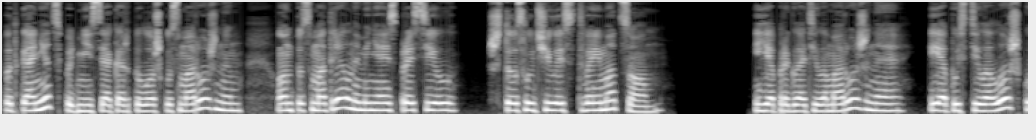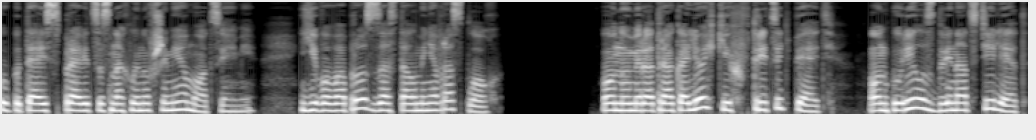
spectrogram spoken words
Под конец, поднеся карту ложку с мороженым, он посмотрел на меня и спросил, «Что случилось с твоим отцом?» Я проглотила мороженое и опустила ложку, пытаясь справиться с нахлынувшими эмоциями. Его вопрос застал меня врасплох. Он умер от рака легких в 35. Он курил с 12 лет.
